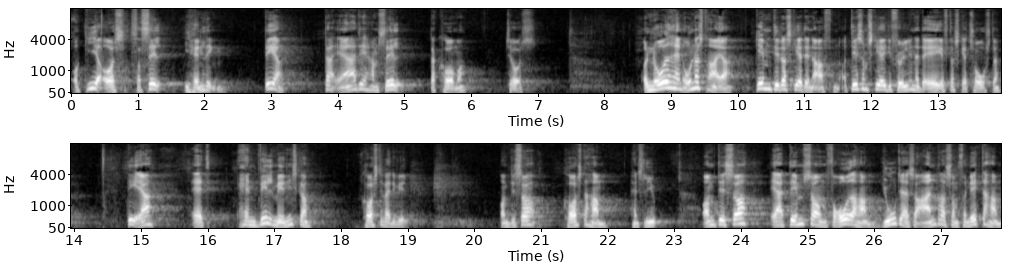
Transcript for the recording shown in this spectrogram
og giver os sig selv i handlingen. Der, der er det ham selv, der kommer til os. Og noget han understreger gennem det, der sker den aften, og det, som sker i de følgende dage efter skær torsdag, det er, at han vil mennesker koste, hvad de vil. Om det så koster ham hans liv. Om det så er dem, som forråder ham, Judas og andre, som fornægter ham,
